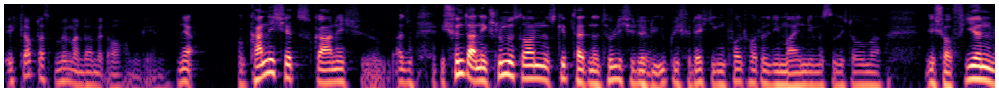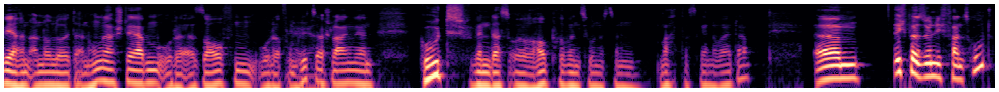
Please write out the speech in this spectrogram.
Ich glaube, das will man damit auch umgehen. Ja. Kann ich jetzt gar nicht, also ich finde da nichts Schlimmes dran. Es gibt halt natürlich wieder Ja. die üblich verdächtigen Volltrottel, die meinen, die müssen sich darüber echauffieren, während andere Leute an Hunger sterben oder ersaufen oder vom Ja, Blitz erschlagen werden. Gut, wenn das eure Hauptprävention ist, dann macht das gerne weiter. Ähm, ich persönlich fand es gut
